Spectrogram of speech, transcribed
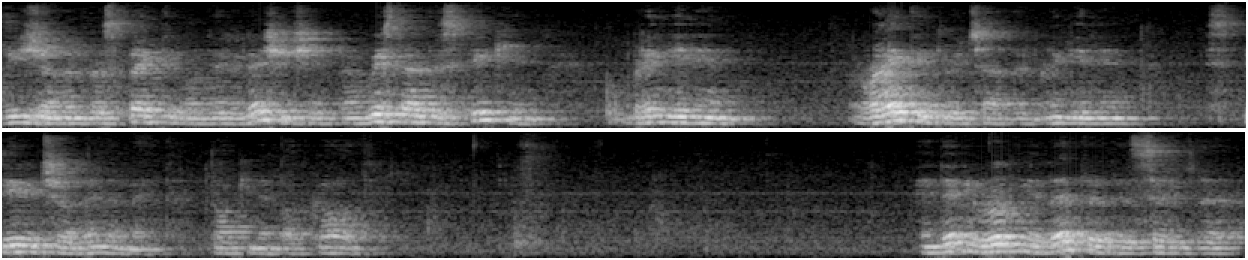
vision and perspective on the relationship. And we started speaking, bringing in, writing to each other, bringing in spiritual element, talking about God. And then he wrote me a letter that said, uh,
